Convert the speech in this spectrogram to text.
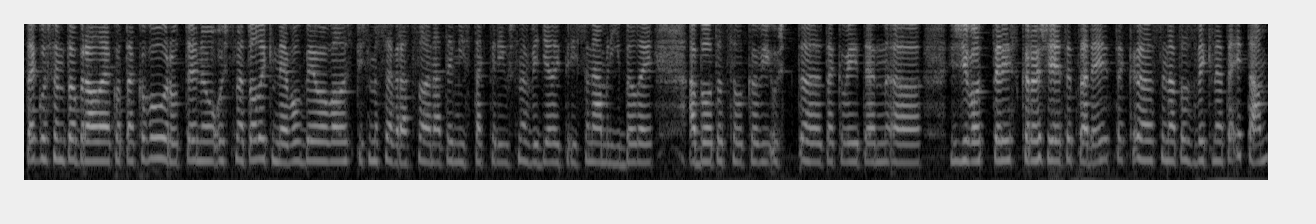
tak už jsem to brala jako takovou rutinu, už jsme tolik neobjevovali, spíš jsme se vraceli na ty místa, které už jsme viděli, které se nám líbily a bylo to celkový už t- takový ten uh, život, který skoro žijete tady, tak si na to zvyknete i tam.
